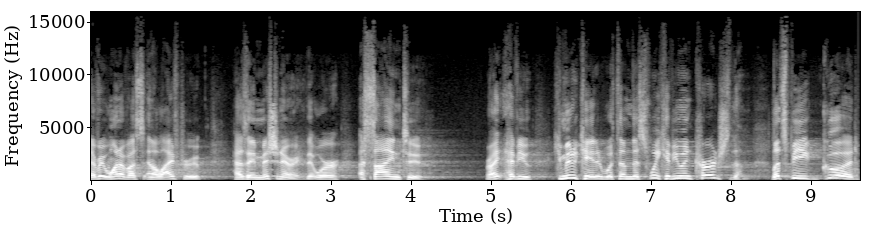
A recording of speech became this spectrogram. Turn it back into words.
Every one of us in a life group has a missionary that we're assigned to, right? Have you communicated with them this week? Have you encouraged them? Let's be good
